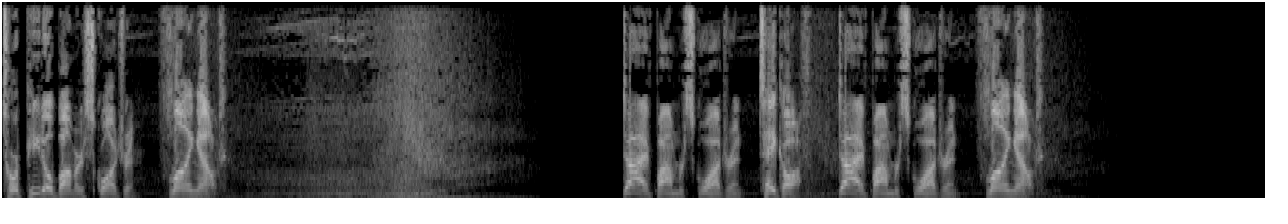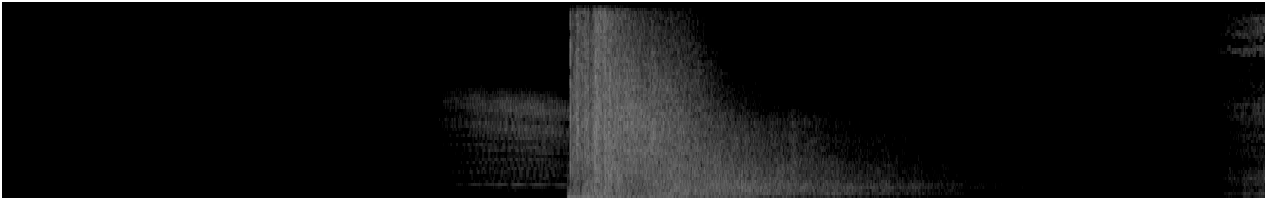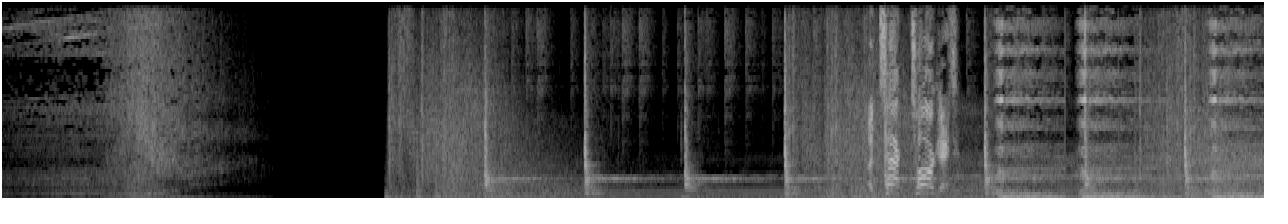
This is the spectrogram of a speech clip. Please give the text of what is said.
Torpedo Bomber Squadron, flying out. Dive Bomber Squadron. Takeoff. Dive Bomber Squadron. Flying out. Attack target!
